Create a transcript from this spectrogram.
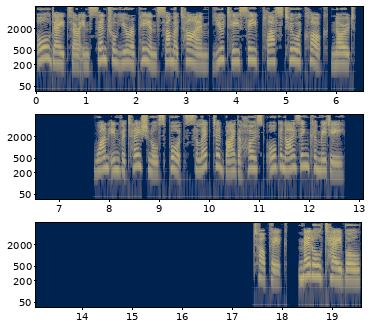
All dates are in Central European Summer Time (UTC plus 2 o'clock). Note: One invitational sports selected by the host organizing committee. Topic: Medal table.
